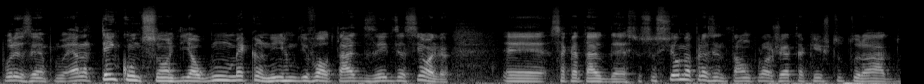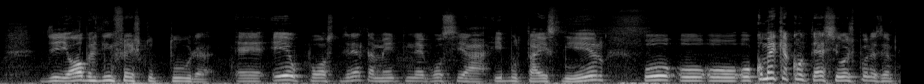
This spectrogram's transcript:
Por exemplo, ela tem condições de algum mecanismo de voltar a dizer, dizer assim, olha, é, secretário Décio, se o senhor me apresentar um projeto aqui estruturado de obras de infraestrutura é, eu posso diretamente negociar e botar esse dinheiro? Ou, ou, ou, ou, como é que acontece hoje, por exemplo?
